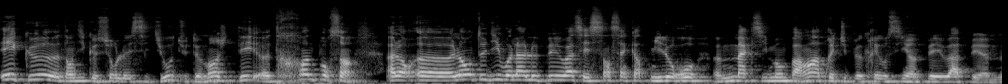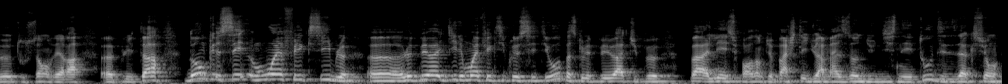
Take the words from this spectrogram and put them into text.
et que, tandis que sur le CTO, tu te manges tes 30%. Alors là, on te dit, voilà, le PEA, c'est 150 000 euros maximum par an. Après, tu peux créer aussi un PEA, PME, tout ça, on verra plus tard. Donc, c'est moins flexible. le PEA, dit, il est moins flexible que le CTO, parce que le PEA, tu peux pas aller, par exemple, tu peux pas acheter du Amazon, du Disney, et tout, des actions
